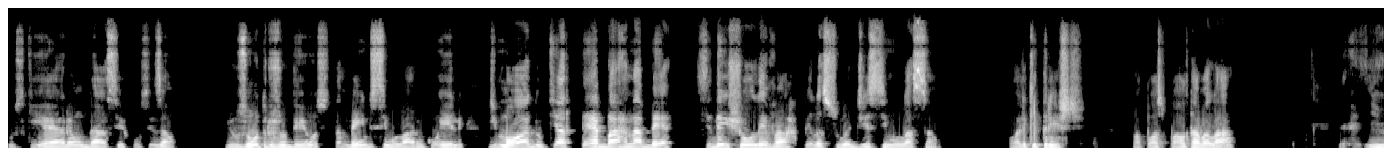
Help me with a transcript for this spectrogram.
Os que eram da circuncisão. E os outros judeus também dissimularam com ele, de modo que até Barnabé se deixou levar pela sua dissimulação. Olha que triste. O apóstolo Paulo estava lá, e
